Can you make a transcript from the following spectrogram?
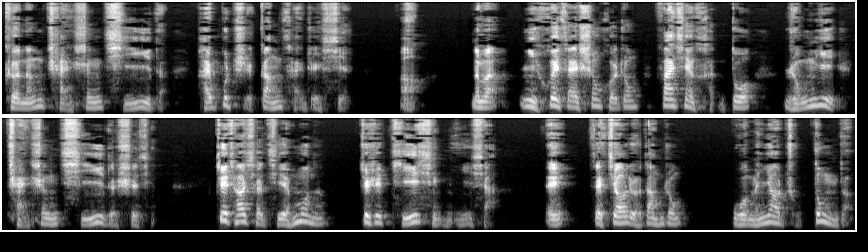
可能产生歧义的还不止刚才这些啊。那么你会在生活中发现很多容易产生歧义的事情。这条小节目呢，就是提醒你一下，哎，在交流当中，我们要主动的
